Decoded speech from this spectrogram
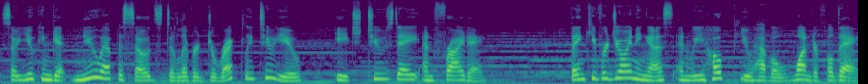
so you can get new episodes delivered directly to you each Tuesday and Friday. Thank you for joining us, and we hope you have a wonderful day.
